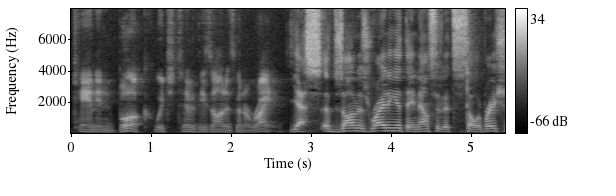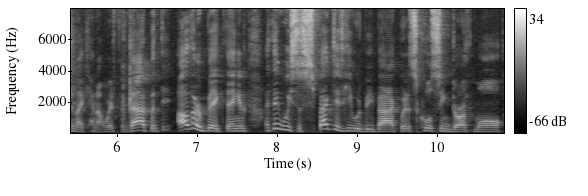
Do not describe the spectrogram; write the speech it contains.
canon book, which Timothy Zahn is going to write. Yes, if Zahn is writing it, they announced it at Celebration. I cannot wait for that. But the other big thing, and I think we suspected he would be back, but it's cool seeing Darth Maul.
